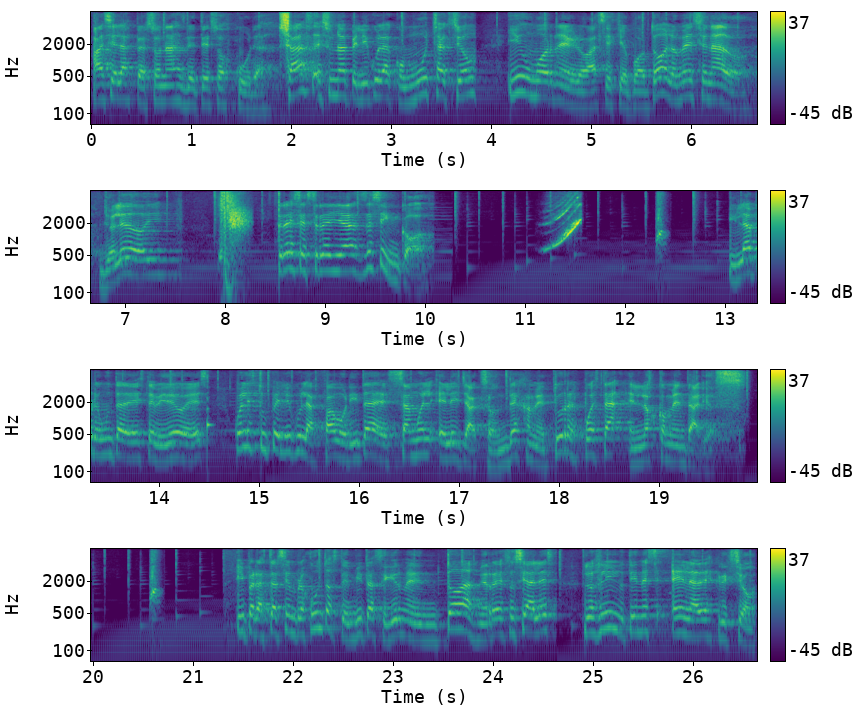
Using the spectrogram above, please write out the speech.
hacia las personas de tez oscura. Jazz es una película con mucha acción y humor negro, así es que por todo lo mencionado, yo le doy 3 estrellas de 5. Y la pregunta de este video es, ¿cuál es tu película favorita de Samuel L. Jackson? Déjame tu respuesta en los comentarios. Y para estar siempre juntos te invito a seguirme en todas mis redes sociales, los links los tienes en la descripción.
